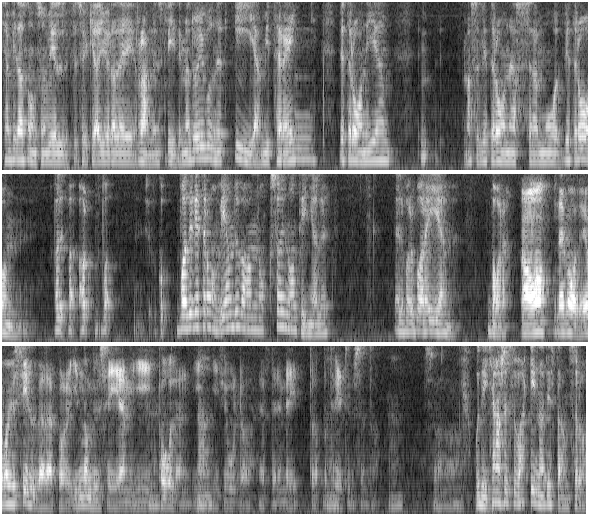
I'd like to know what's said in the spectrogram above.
kan finnas någon som vill försöka göra dig rannen stridig men du har ju vunnit EM i terräng, veteran-EM, massa veteran-SM och veteran... Vad, vad, vad, var det veteran-VM du vann också i någonting eller? Eller var det bara EM? Bara? Ja, det var det. Jag var ju silver här på inomhus-EM i Mm. Polen i, Ja. i fjol då, efter en britt då, på 3000. Då. Så, Och det kanske skulle varit dina distanser då?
